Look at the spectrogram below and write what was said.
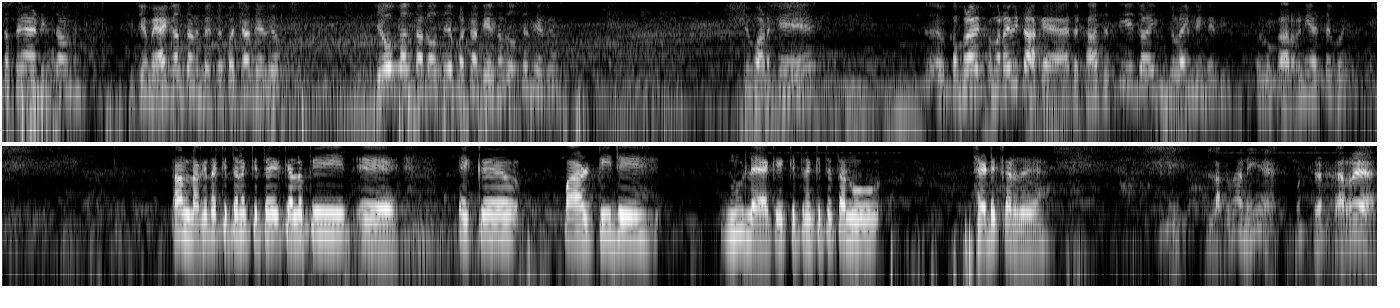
ਦੱਸਿਆ ਡੀ ਸਾਹਿਬ ਨੂੰ। ਜੇ ਮੈਂ ਗਲਤ ਹਾਂ ਤਾਂ ਮੇਰੇ ਤੇ ਬੱਚਾ ਦੇ ਦਿਓ। ਜੇ ਉਹ ਗਲਤ ਹੈ ਤਾਂ ਉੱਥੇ ਬੱਚਾ ਦੇ ਸਕਦਾ ਉੱਥੇ ਦੇ ਦਿਓ। ਤੇ ਵੜ ਕੇ ਕਮਰਾ ਕਮਰਾ ਵੀ ਢਾਹ ਕੇ ਆਇਆ ਦਿਖਾ ਦਿੱਤੀ ਹੈ ਜੁਲਾਈ ਜੁਲਾਈ ਮਹੀਨੇ ਦੀ। ਕੋਈ ਕਾਰਵਾਈ ਨਹੀਂ ਅਜੇ ਤੱਕ ਹੋਈ। ਤੁਹਾਨੂੰ ਲੱਗਦਾ ਕਿਤੇ ਨਾ ਕਿਤੇ ਕਹ ਲਓ ਕਿ ਇੱਕ ਪਾਰਟੀ ਦੇ ਨੂੰ ਲੈ ਕੇ ਕਿਤੇ ਨਾ ਕਿਤੇ ਤੁਹਾਨੂੰ ਥ੍ਰੈਡ ਕਰਦੇ ਆ ਲੱਗਦਾ ਨਹੀਂ ਹੈ। ਉਹ ਥ੍ਰੈਟ ਕਰ ਰਿਹਾ ਹੈ।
